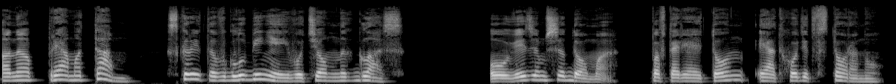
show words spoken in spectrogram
Она прямо там, скрыта в глубине его темных глаз. «Увидимся дома», — повторяет он и отходит в сторону.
